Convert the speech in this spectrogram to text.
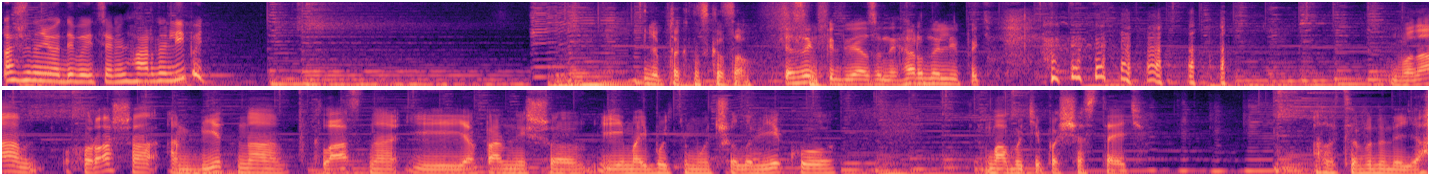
А що на нього дивиться? Він гарно ліпить? Я б так не сказав. Язик підв'язаний, гарно ліпить. Вона хороша, амбітна, класна, і я впевнений, що її майбутньому чоловіку, мабуть, і пощастить. Але це буде не я.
